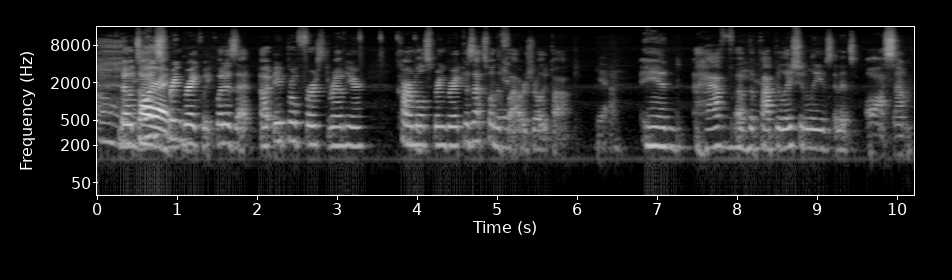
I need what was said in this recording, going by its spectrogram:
Oh, No, it's All always right. spring break week. What is that? Uh, April first around here, Carmel spring break, because that's when the Yeah. flowers really pop. yeah, And half of the population leaves, and it's awesome.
